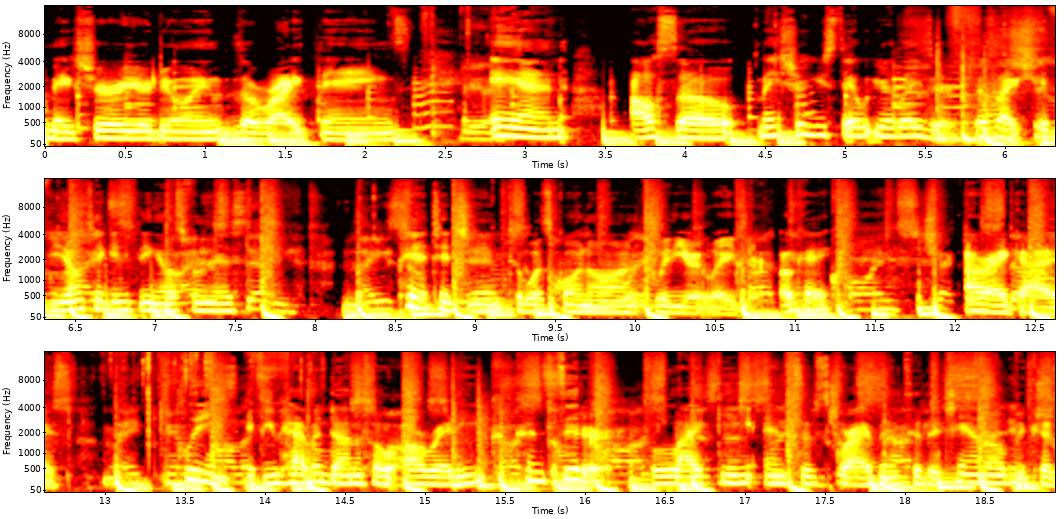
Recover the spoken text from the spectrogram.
make sure you're doing the right things, and also make sure you stay with your laser. That's like if you don't take anything else from this, pay attention to what's going on with your laser, okay? All right, guys. Please, if you haven't done so already, consider liking and subscribing to the channel because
